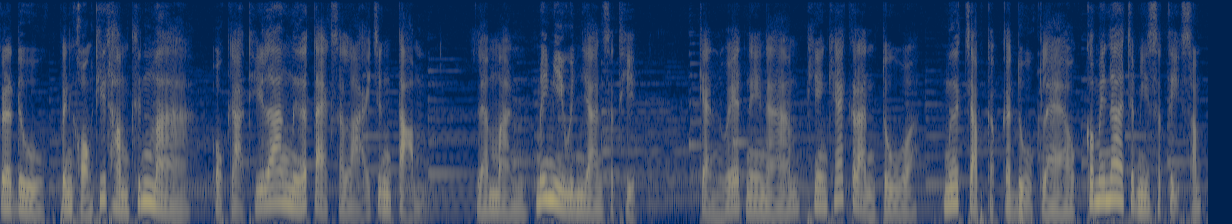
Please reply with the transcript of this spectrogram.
กระดูกเป็นของที่ทำขึ้นมา โอกาสที่ร่างเนื้อแตกสลายจึงต่ำและมันไม่มีวิญญาณสถิต แก่นเวทในน้ำเพียงแค่กลั่นตัว เมื่อจับกับกระดูกแล้วก็ไม่น่าจะมีสติสัมป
